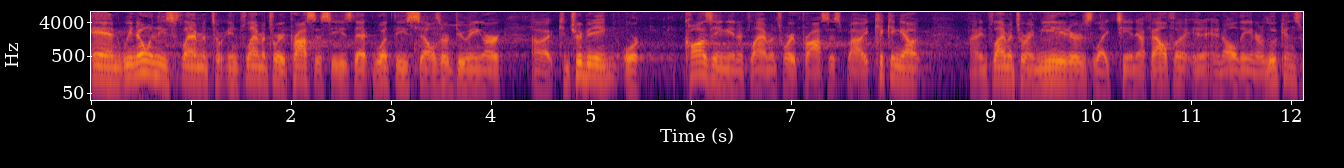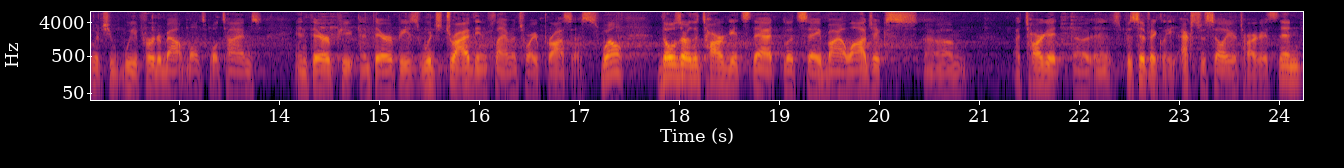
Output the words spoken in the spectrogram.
and we know in these inflammatory processes that what these cells are doing are uh, contributing or causing an inflammatory process by kicking out inflammatory mediators like TNF alpha and, all the interleukins, which we've heard about multiple times in, therapy, in therapies, which drive the inflammatory process. Well, those are the targets that, let's say, biologics um, a target uh, specifically, extracellular targets. Then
